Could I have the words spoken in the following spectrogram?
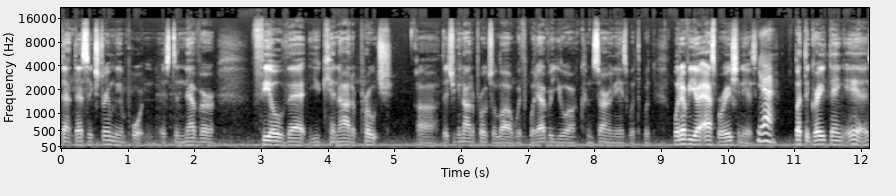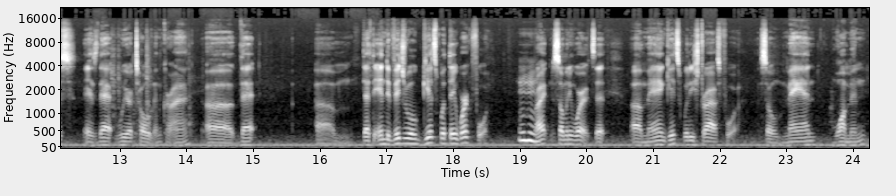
that that's extremely important. Is to never feel that you cannot approach uh, that you cannot approach Allah with whatever your concern is, with, with whatever your aspiration is. Yeah. But the great thing is, is that we are told in Quran uh, that um, that the individual gets what they work for, Mm-hmm. right? In so many words that uh, man gets what he strives for. So man, woman,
